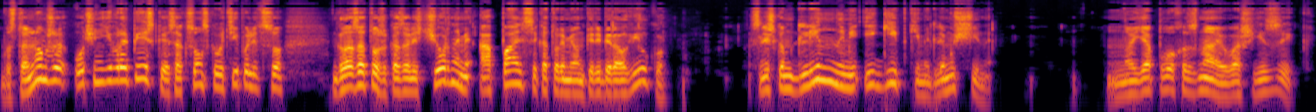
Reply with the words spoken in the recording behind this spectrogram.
В остальном же очень европейское, саксонского типа лицо. Глаза тоже казались черными, а пальцы, которыми он перебирал вилку, слишком длинными и гибкими для мужчины. Но я плохо знаю ваш язык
